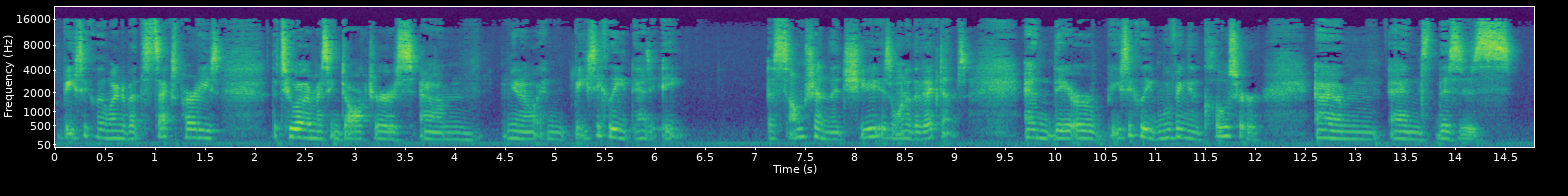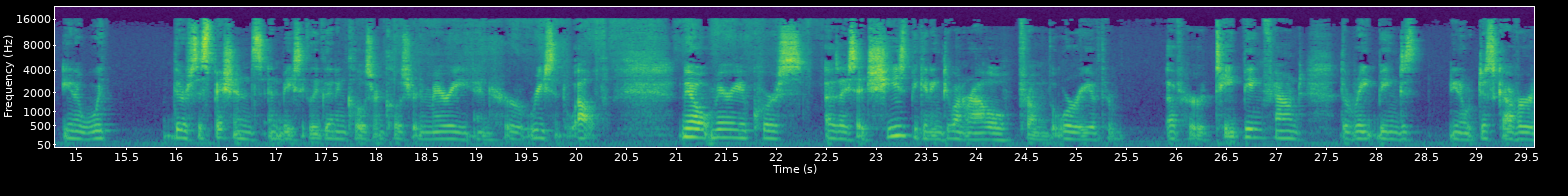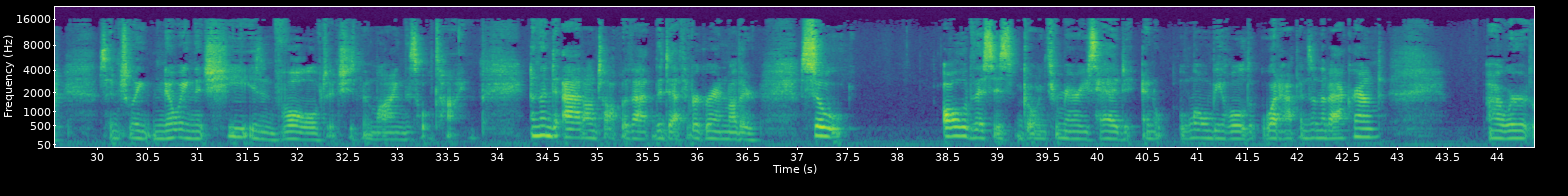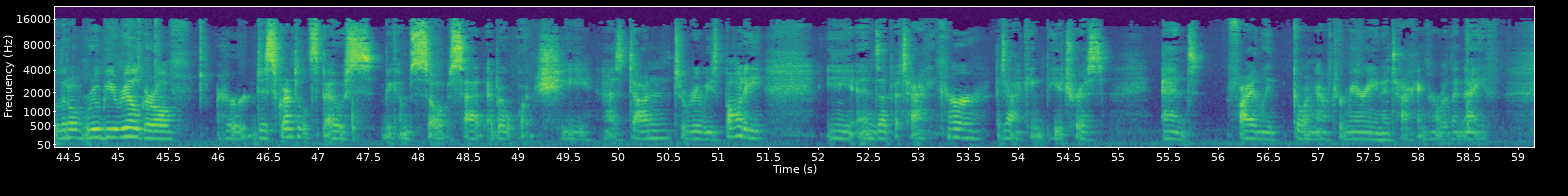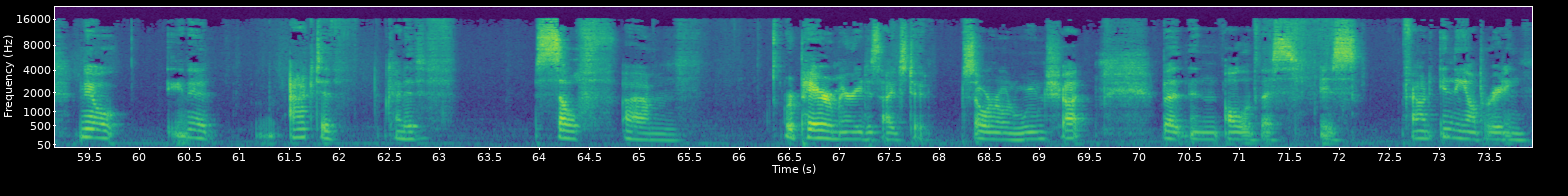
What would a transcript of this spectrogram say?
basically learned about the sex parties, the two other missing doctors, um, you know, and basically has a assumption that she is one of the victims, and they are basically moving in closer. Um, and this is, you know, with their suspicions and basically getting closer and closer to Mary and her recent wealth. Now, Mary, of course, as I said, she's beginning to unravel from the worry of the of her tape being found, the rape being dis, you know discovered, essentially knowing that she is involved and she's been lying this whole time, and then to add on top of that the death of her grandmother. So all of this is going through Mary's head, and lo and behold, what happens in the background? Our little Ruby Real Girl her disgruntled spouse becomes so upset about what she has done to Ruby's body, he ends up attacking her, attacking Beatrice, and finally going after Mary and attacking her with a knife. Now, in an act of kind of self um, repair, Mary decides to sew her own wound shut. But then all of this is found in the operating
